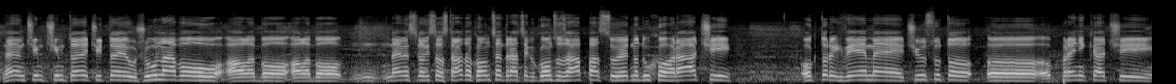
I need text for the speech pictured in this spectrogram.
neviem čím, čím to je, či to je už únavou, alebo, alebo neviem si to vysvetliť, stratou koncentrácie ako koncu zápasu, jednoducho hráči, o ktorých vieme, či už sú to uh, prenikači,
